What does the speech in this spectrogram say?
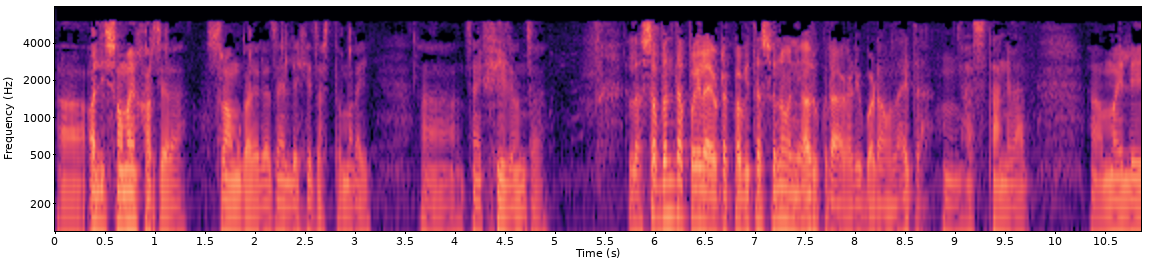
अलि समय खर्चेर श्रम गरेर चाहिँ लेखेँ जस्तो मलाई चाहिँ फिल हुन्छ। ल सबभन्दा पहिला एउटा कविता सुनौ अनि अरू कुरा अगाडि बढाउँला है त। हस् धन्यवाद। मैले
